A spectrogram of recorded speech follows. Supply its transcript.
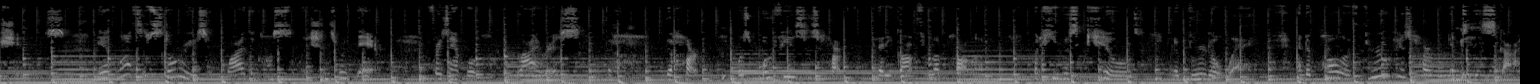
constellations. They had lots of stories of why the constellations were there. For example, Lyris, the, the harp, was Orpheus's harp that he got from Apollo, but he was killed in a brutal way, and Apollo threw his harp into the sky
